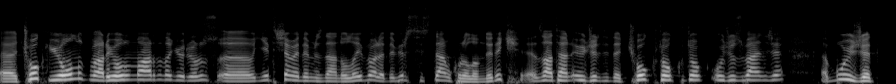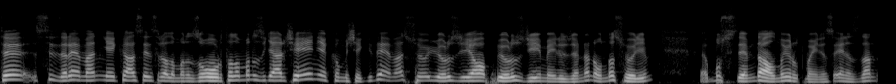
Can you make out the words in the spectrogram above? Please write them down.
Eee, çok yoğunluk var. Yoğunlarda da görüyoruz, eee, yetişemediğimizden dolayı böyle de bir sistem kuralım dedik. Eee, zaten ücreti de çok çok çok ucuz bence. Eee, bu ücrete sizlere hemen YKS sıralamanızı, ortalamanızı gerçeğe en yakın bir şekilde hemen söylüyoruz, cevaplıyoruz Gmail üzerinden, onu da söyleyeyim. Eee, bu sistemi de almayı unutmayınız. En azından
